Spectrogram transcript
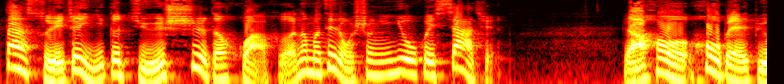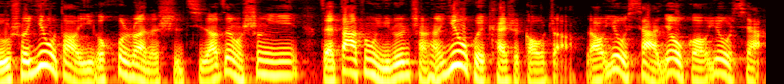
但随着一个局势的缓和，那么这种声音又会下去。然后后边，比如说又到一个混乱的时期，然后这种声音在大众舆论场上又会开始高涨，然后又下又高又下，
